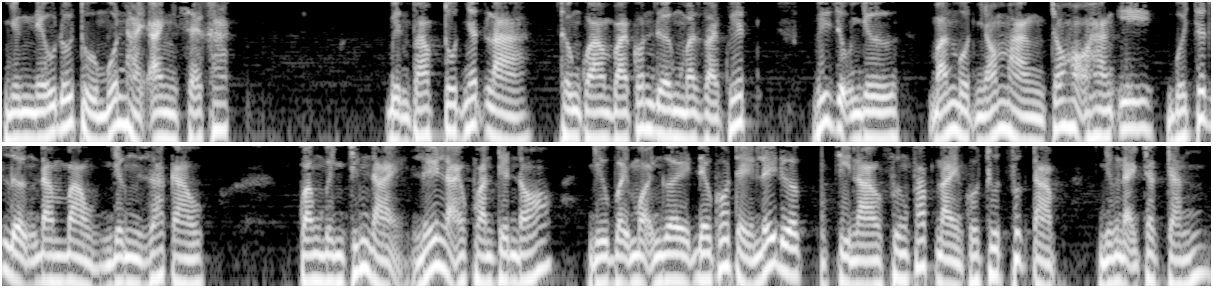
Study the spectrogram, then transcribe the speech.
Nhưng nếu đối thủ muốn hại anh sẽ khác. Biện pháp tốt nhất là Thông qua vài con đường mà giải quyết. Ví dụ như bán một nhóm hàng cho họ hàng y Với chất lượng đảm bảo nhưng giá cao. Quang Minh chính đại lấy lại khoản tiền đó. Như vậy mọi người đều có thể lấy được. Chỉ là phương pháp này có chút phức tạp, Nhưng lại chắc chắn.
